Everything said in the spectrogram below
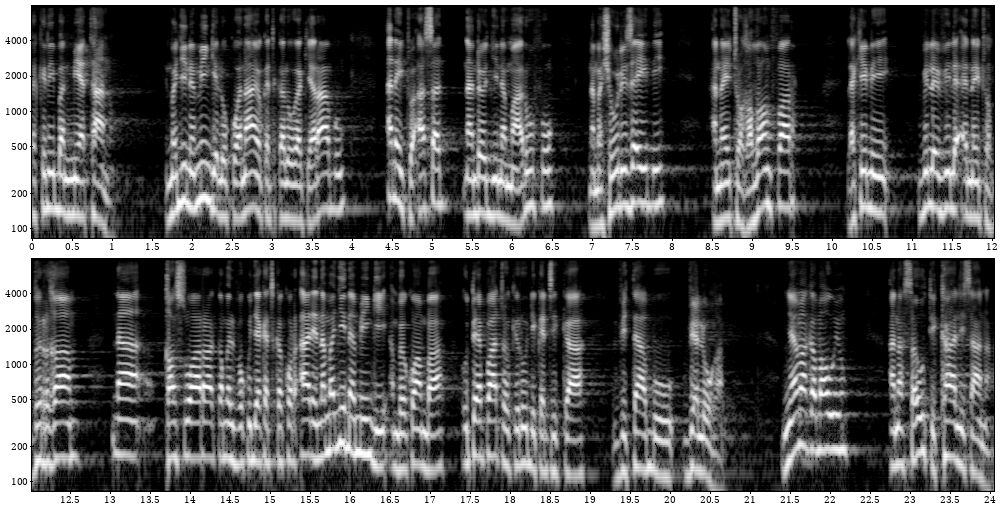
takriban mia tano. Ni majina mingi aliyokuwa nayo katika lugha ya kiarabu. Anaitwa asad na ndio jina maarufu na mashuhuri zaidi. Anaitwa ghadhanfar lakini vile vile anaitwa dirgham na kaswara kama ilivyokuja katika qurani na majina mingi ambayo kwamba utayapata ukirudi katika vitabu vya lugha. Mnyama kama huyu ana sauti kali sana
